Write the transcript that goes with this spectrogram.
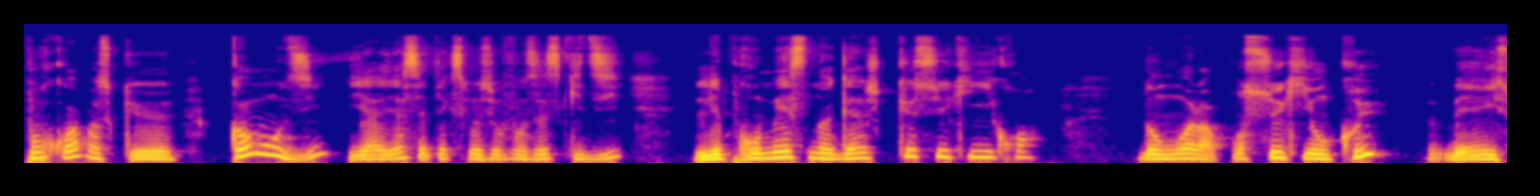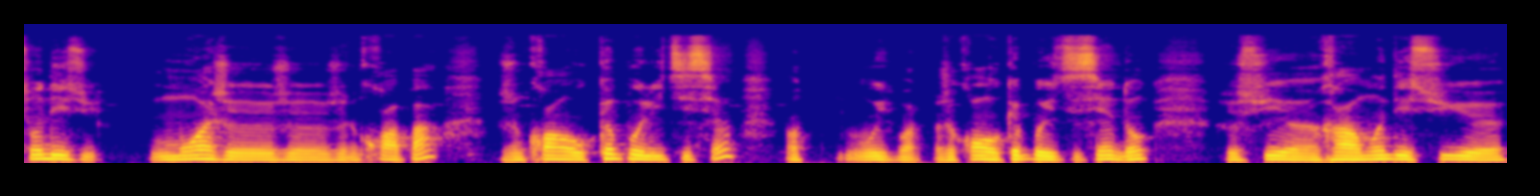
Pourquoi? Parce que, comme on dit, il y a, y a, cette expression française qui dit les promesses n'engagent que ceux qui y croient. Donc voilà, pour ceux qui ont cru, ben, ils sont déçus. Moi, je, ne crois pas. Je ne crois en aucun politicien. Oui, voilà, je crois en aucun politicien, donc je suis euh, rarement déçu euh,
